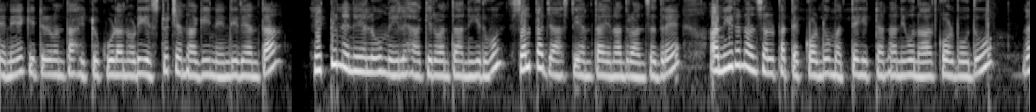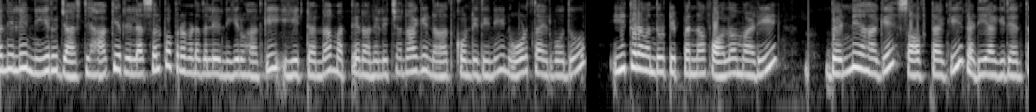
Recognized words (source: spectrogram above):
ನೆನೆಯಕ್ಕೆ ಇಟ್ಟಿರುವಂಥ ಹಿಟ್ಟು ಕೂಡ ನೋಡಿ ಎಷ್ಟು ಚೆನ್ನಾಗಿ ನೆಂದಿದೆ ಅಂತ. ಹಿಟ್ಟು ನೆನೆಯಲು ಮೇಲೆ ಹಾಕಿರುವಂಥ ನೀರು ಸ್ವಲ್ಪ ಜಾಸ್ತಿ ಅಂತ ಏನಾದರೂ ಅನ್ಸಿದ್ರೆ ಆ ನೀರನ್ನು ಒಂದು ಸ್ವಲ್ಪ ತೆಕ್ಕೊಂಡು ಮತ್ತೆ ಹಿಟ್ಟನ್ನು ನೀವು ನಾದ್ಕೊಳ್ಬೋದು. ನಾನಿಲ್ಲಿ ನೀರು ಜಾಸ್ತಿ ಹಾಕಿರಲಿಲ್ಲ. ಸ್ವಲ್ಪ ಪ್ರಮಾಣದಲ್ಲಿ ನೀರು ಹಾಕಿ ಈ ಹಿಟ್ಟನ್ನು ಮತ್ತೆ ನಾನಿಲ್ಲಿ ಚೆನ್ನಾಗಿ ನಾದ್ಕೊಂಡಿದ್ದೀನಿ. ನೋಡ್ತಾ ಇರ್ಬೋದು. ಈ ಥರ ಒಂದು ಟಿಪ್ಪನ್ನು ಫಾಲೋ ಮಾಡಿ. ಬೆಣ್ಣೆ ಹಾಗೆ ಸಾಫ್ಟಾಗಿ ರೆಡಿಯಾಗಿದೆ ಅಂತ.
